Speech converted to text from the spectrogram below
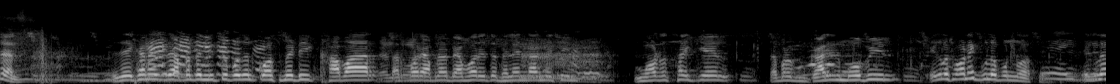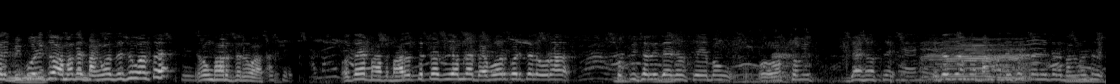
বুঝছেন যে এখানে যে আপনাদের নিত্য প্রয়োজন কসমেটিক খাবার তারপরে আপনার ব্যবহৃত ভ্যালেন্ডার মেশিন মোটর সাইকেল তারপর গাড়ির মোবিল এগুলো সব অনেকগুলো পণ্য আছে এগুলোর বিপরীতও আমাদের বাংলাদেশেও আছে এবং ভারতেরও আছে অতএব ভারতেরটা যদি আমরা ব্যবহার করি তাহলে ওরা শক্তিশালী দেশ হচ্ছে এবং অর্থবিদ দেশ হচ্ছে এটা যদি আমরা বাংলাদেশের নিই তাহলে বাংলাদেশের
